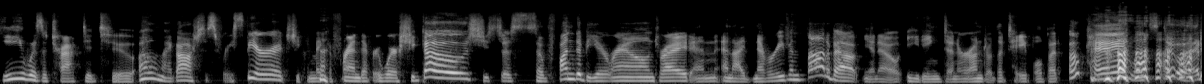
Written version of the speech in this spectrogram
He was attracted to, oh my gosh, this free spirit. She can make a friend everywhere she goes. She's just so fun to be around, right? And and I'd never even thought about, you know, eating dinner under the table, but okay, let's do it.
